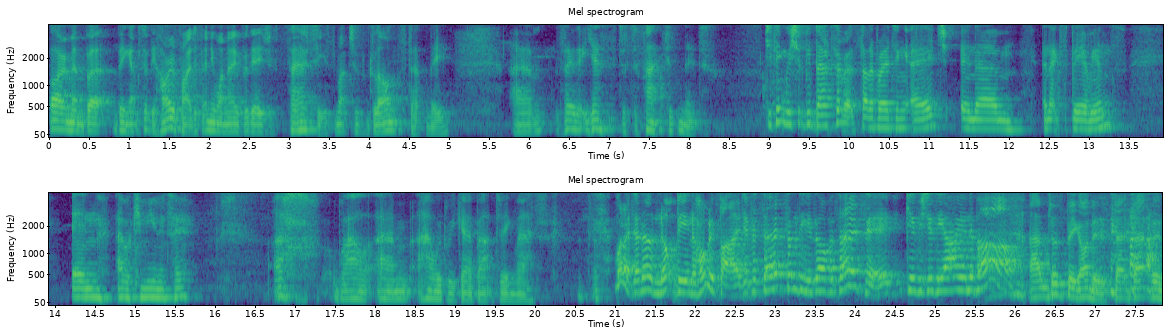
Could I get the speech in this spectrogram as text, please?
I remember being absolutely horrified if anyone over the age of 30 so much as glanced at me. Um, so, yes, it's just a fact, isn't it? Do you think we should be better at celebrating age in um, an experience in our community? Uh, well, um, how would we go about doing that? well, I don't know, not being horrified if a third, somebody who's over 30 gives you the eye in a bar. I'm just being honest. That, that was,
